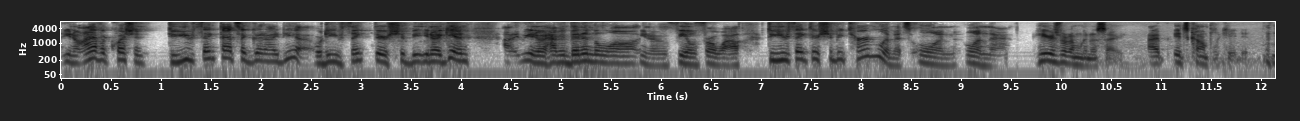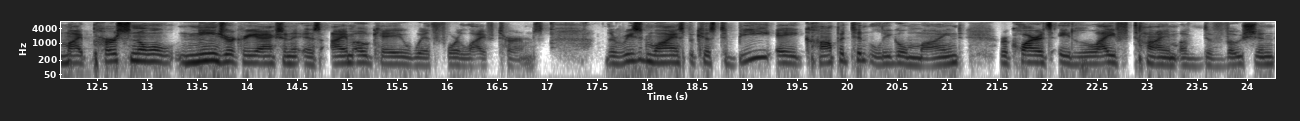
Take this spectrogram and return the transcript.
You know, I have a question. Do you think that's a good idea, or do you think there should be? You know, again, I, you know, having been in the law, you know, field for a while, do you think there should be term limits on on that? here's what I'm going to say. I, it's complicated. My personal knee jerk reaction is I'm okay with for life terms. The reason why is because to be a competent legal mind requires a lifetime of devotion,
